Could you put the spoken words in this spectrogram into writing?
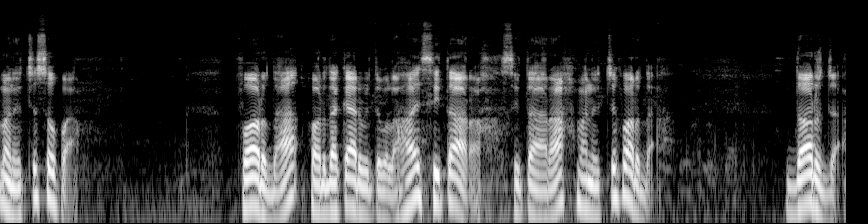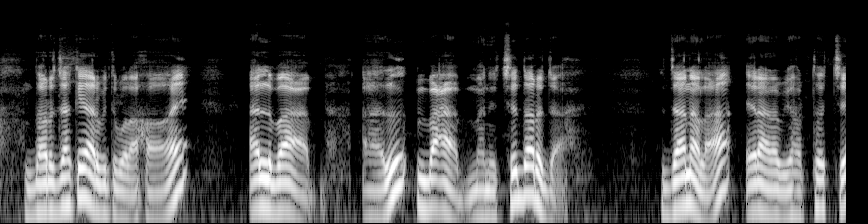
মানে হচ্ছে সোফা ফর্দা পর্দাকে আরবিতে বলা হয় সিতারাহ সিতারাহ মানে হচ্ছে ফর্দা দরজা দরজাকে আরবিতে বলা হয় আল বাব আল বাব মানে হচ্ছে দরজা জানালা এর আরবি অর্থ হচ্ছে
